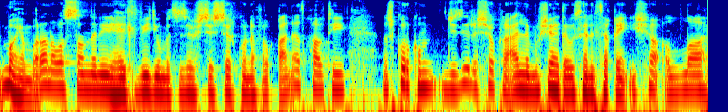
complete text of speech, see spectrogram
المهم رانا وصلنا لنهاية الفيديو. ما تنسوش تشتركونا في القناة خاوتي نشكركم جزيل الشكر على المشاهدة وسنلتقي إن شاء الله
